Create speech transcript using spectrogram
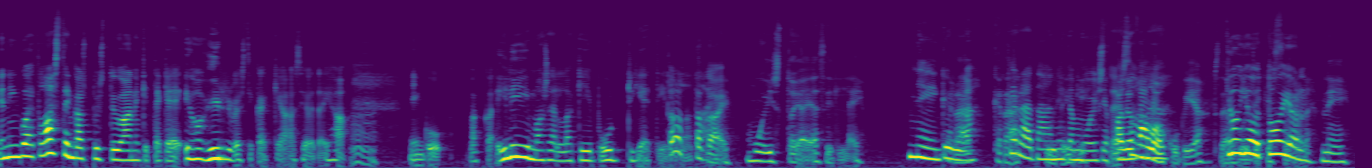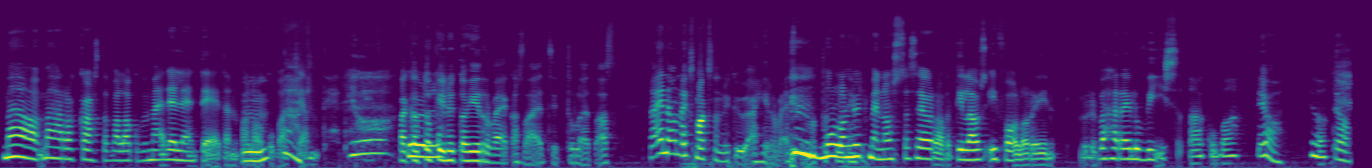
Ja niin kuin, että lasten kanssa pystyy ainakin tekemään ihan hirveästi kaikkia asioita ihan mm. niin kuin, vaikka ilmaisellakin budjetilla. Totta tai... kai. Muistoja ja silleen. Niin, kyllä. Kerää- kerää Kerätään niitä kuitenkin. muistoja. Ja paljon valokuvia. Se joo, joo, toi on. Niin. Mä, mä rakastan valokuvia. Mä edelleen teetän valokuvat. Mm, ja... teetän. Joo, Vaikka kyllä. toki nyt on hirveä kasa, että sit tulee taas... No en onneksi maksa nykyään hirveästi, mutta Mulla on kuitenkin. nyt menossa seuraava tilaus Ifoloriin vähän reilu 500 kuvaa. Joo. Joo. Joo.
